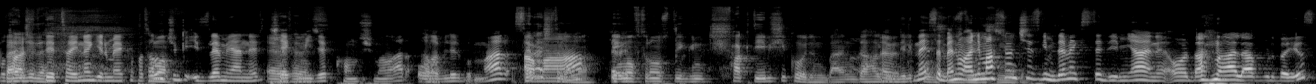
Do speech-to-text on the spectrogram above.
bu tarz de. detayına girmeye kapatalım Tamam. çünkü izlemeyenleri Evet, çekmeyecek konuşmalar olabilir bunlar Sen ama, açtın ama. Game Evet. of Thrones diye gün şak diye bir şey koydun. Ben daha Evet. gündelik Neyse benim animasyon çizgim demek istediğim yani oradan hala buradayız.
